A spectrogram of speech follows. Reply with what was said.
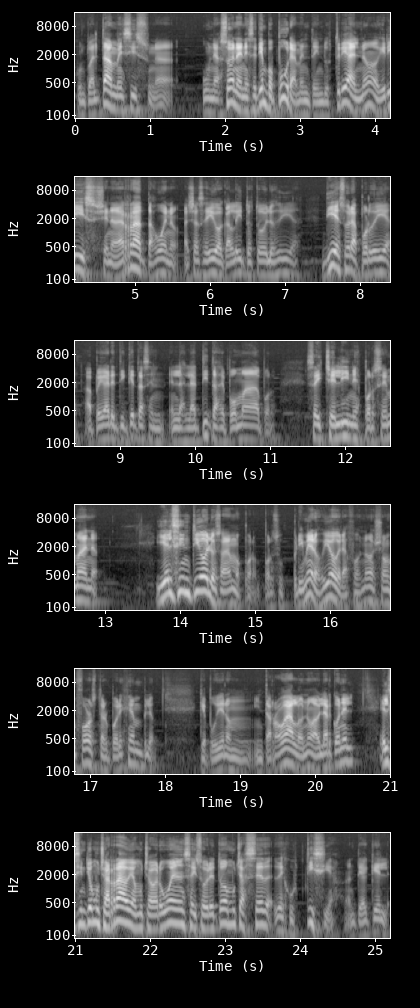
junto al Támesis, una, una zona en ese tiempo puramente industrial, ¿no? Gris, llena de ratas. Bueno, allá se iba Carlitos todos los días, 10 horas por día, a pegar etiquetas en, en las latitas de pomada por 6 chelines por semana. Y él sintió, lo sabemos por, por sus primeros biógrafos, ¿no? John Forster, por ejemplo, que pudieron interrogarlo, ¿no? hablar con él, él sintió mucha rabia, mucha vergüenza y sobre todo mucha sed de justicia ante aquel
